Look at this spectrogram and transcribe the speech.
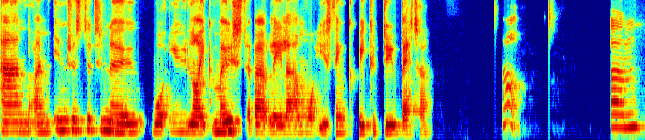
and I'm interested to know what you like most about Lila and what you think we could do better. Oh. Um,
